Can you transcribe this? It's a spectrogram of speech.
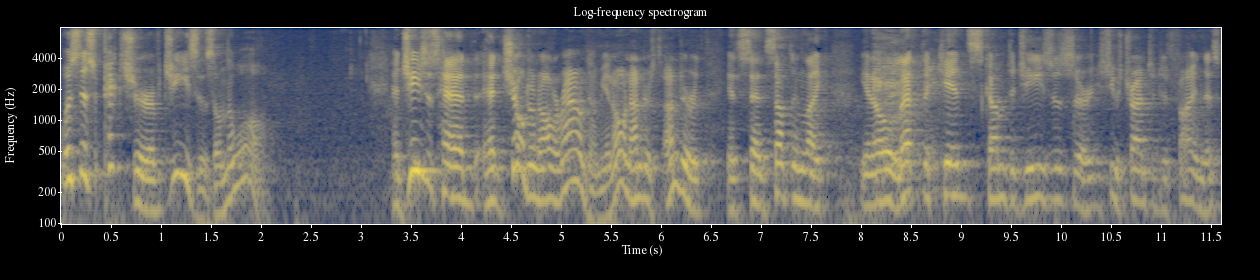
was this picture of Jesus on the wall. And Jesus had, had children all around him, you know, and under, under it said something like, you know, let the kids come to Jesus, or she was trying to define this.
